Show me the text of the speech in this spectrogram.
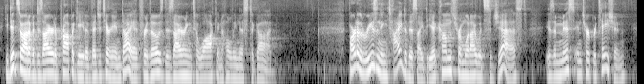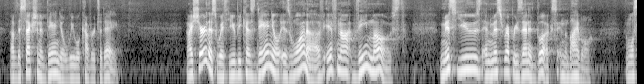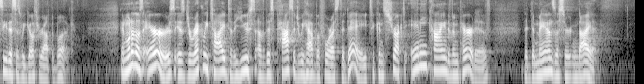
He did so out of a desire to propagate a vegetarian diet for those desiring to walk in holiness to God. Part of the reasoning tied to this idea comes from what I would suggest is a misinterpretation of the section of Daniel we will cover today. I share this with you because Daniel is one of, if not the most, misused and misrepresented books in the Bible. And we'll see this as we go throughout the book. And one of those errors is directly tied to the use of this passage we have before us today to construct any kind of imperative that demands a certain diet.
